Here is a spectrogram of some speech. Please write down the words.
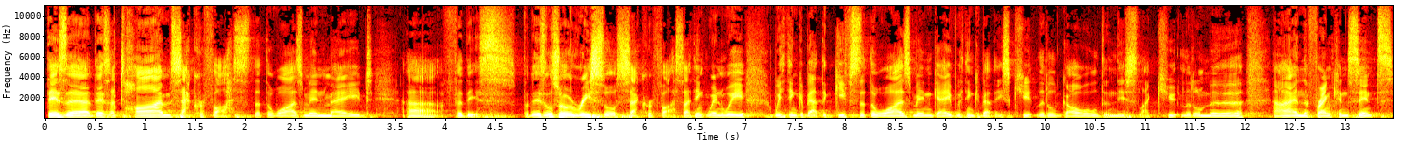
There's a, there's a time sacrifice that the wise men made uh, for this. But there's also a resource sacrifice. I think when we, we think about the gifts that the wise men gave, we think about these cute little gold and this like cute little myrrh uh, and the frankincense.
